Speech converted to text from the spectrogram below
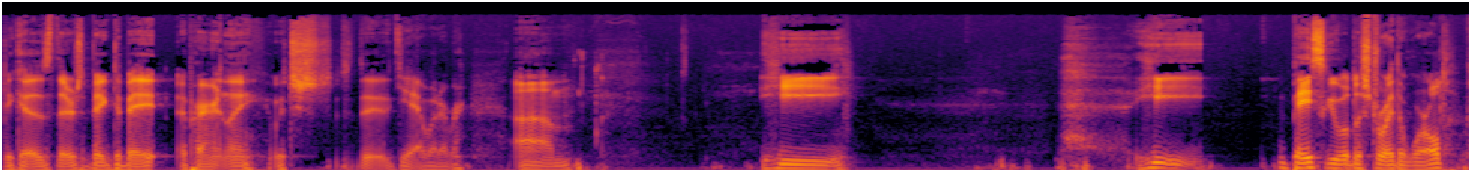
because there's a big debate apparently which yeah whatever. Um he he basically will destroy the world.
